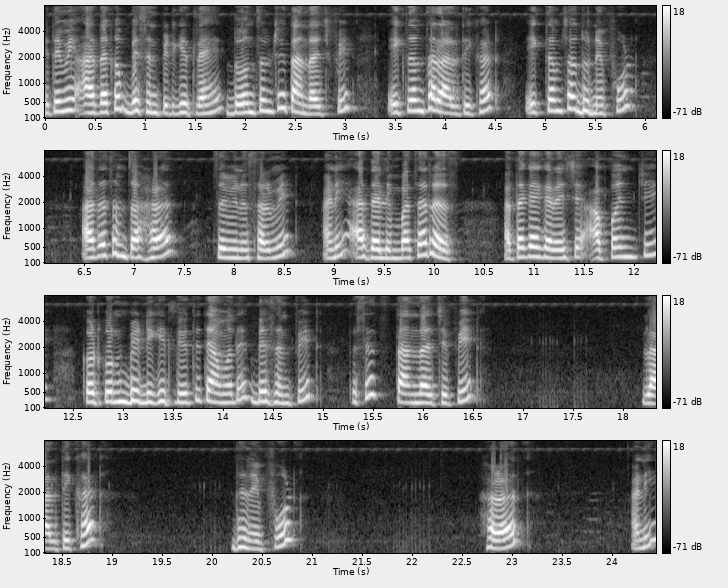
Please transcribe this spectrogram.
इथे मी अर्धा कप बेसन पीठ घेतले आहे. दोन चमचे तांदळाचे पीठ एक चमचा लाल तिखट एक चमचा धुणेपूड अर्धा चमचा हळद चवीनुसार मीठ आणि अर्धा लिंबाचा रस. आता काय करायचे? आपण जी कट करून भेंडी घेतली होती त्यामध्ये बेसन पीठ तसेच तांदळाचे पीठ लाल तिखट धनेपूड हळद आणि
